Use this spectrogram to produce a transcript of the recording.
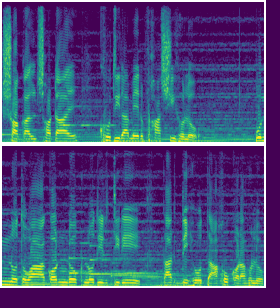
সকাল ছটায় ক্ষুদিরামের ফাঁসি হলো। পুণ্যতোয়া গণ্ডক নদীর তীরে তার দেহ দাহ করা হলো।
